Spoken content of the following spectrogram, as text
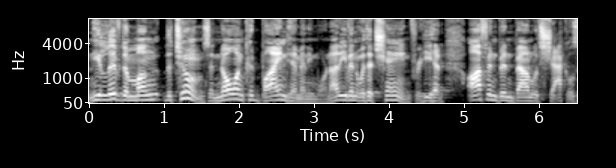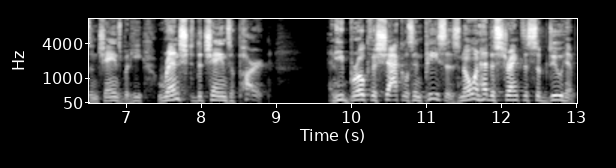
And he lived among the tombs, and no one could bind him anymore, not even with a chain, for he had often been bound with shackles and chains, but he wrenched the chains apart. And he broke the shackles in pieces. No one had the strength to subdue him.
